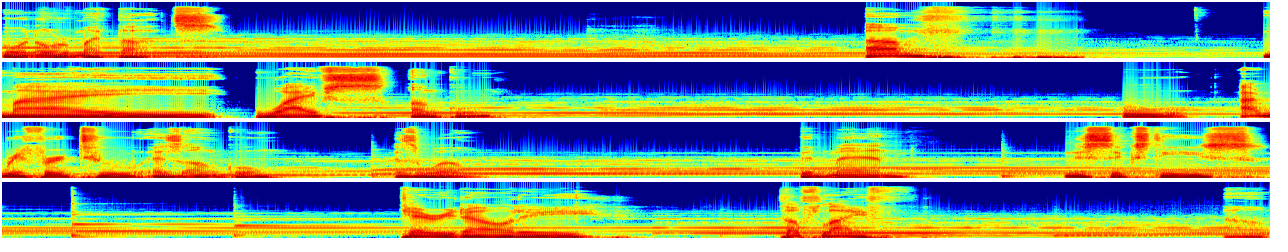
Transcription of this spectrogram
going over my thoughts. Um, my wife's uncle, who I refer to as uncle as well, good man in his 60s, carried out a tough life. Um,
